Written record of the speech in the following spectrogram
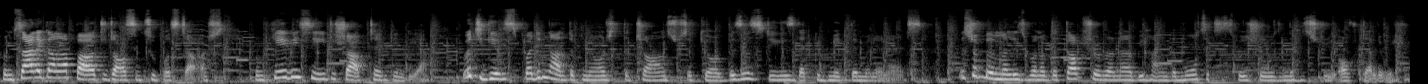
From Sa Re Ga Ma Pa to Dancing Superstars, from KBC to Shark Tank India, which gives budding entrepreneurs the chance to secure business deals that could make them millionaires. Mr. Bimal is one of the top showrunner behind the most successful shows in the history of television.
